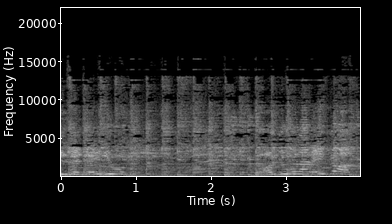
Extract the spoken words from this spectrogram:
DJ Debut. do Google and Acast.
